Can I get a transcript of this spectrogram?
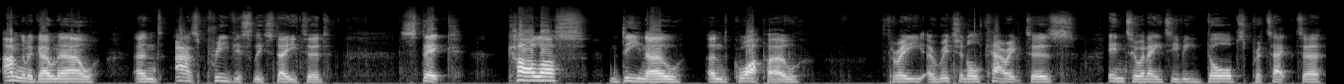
I'm going to go now, and as previously stated, stick Carlos, Dino, and Guapo, three original characters, into an ATV Dorbz protector,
